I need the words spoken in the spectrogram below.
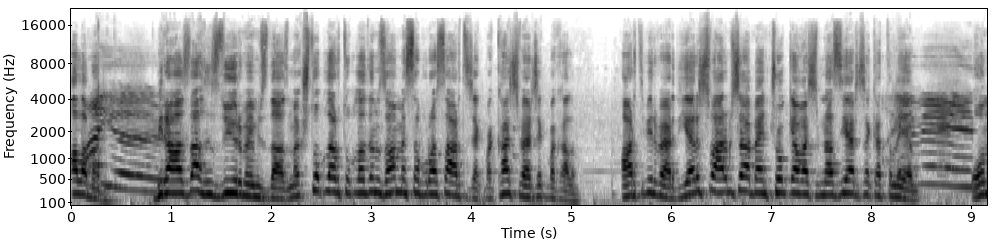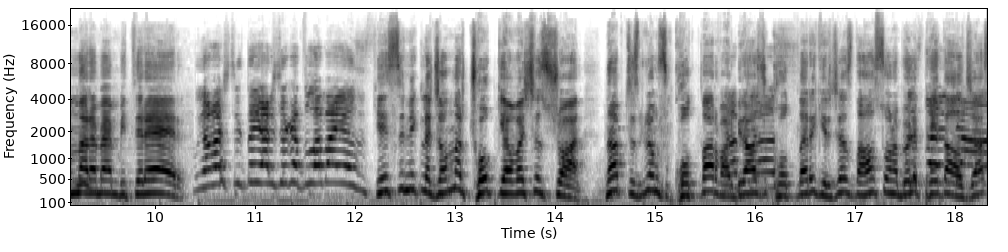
alamadım. Hayır. Biraz daha hızlı yürümemiz lazım. Bak şu topları topladığımız zaman mesela burası artacak. Bak kaç verecek bakalım. Artı bir verdi. Yarış varmış ama ben çok yavaşım. Nasıl yarışa katılayım? Evet. Onlar hemen bitirir. Bu yavaşlıkta yarışa katılamayız. Kesinlikle canlar çok yavaşız şu an. Ne yapacağız biliyor musun? Kodlar var. Birazcık kodlara gireceğiz. Daha sonra böyle ped Hızlanacağız. alacağız.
